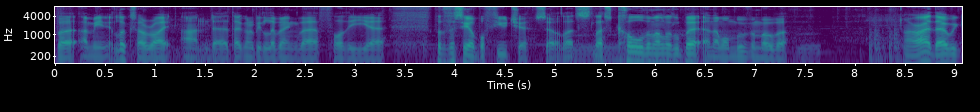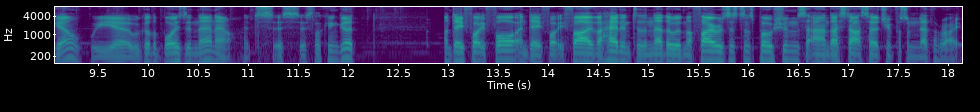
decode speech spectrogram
but I mean, it looks alright, and uh, they're going to be living there for the... Uh, for the foreseeable future. So let's let's cull them a little bit and then we'll move them over. All right, there we go. We uh, we got the boys in there now. It's, it's it's looking good. On day 44 and day 45, I head into the nether with my fire resistance potions and I start searching for some netherite.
